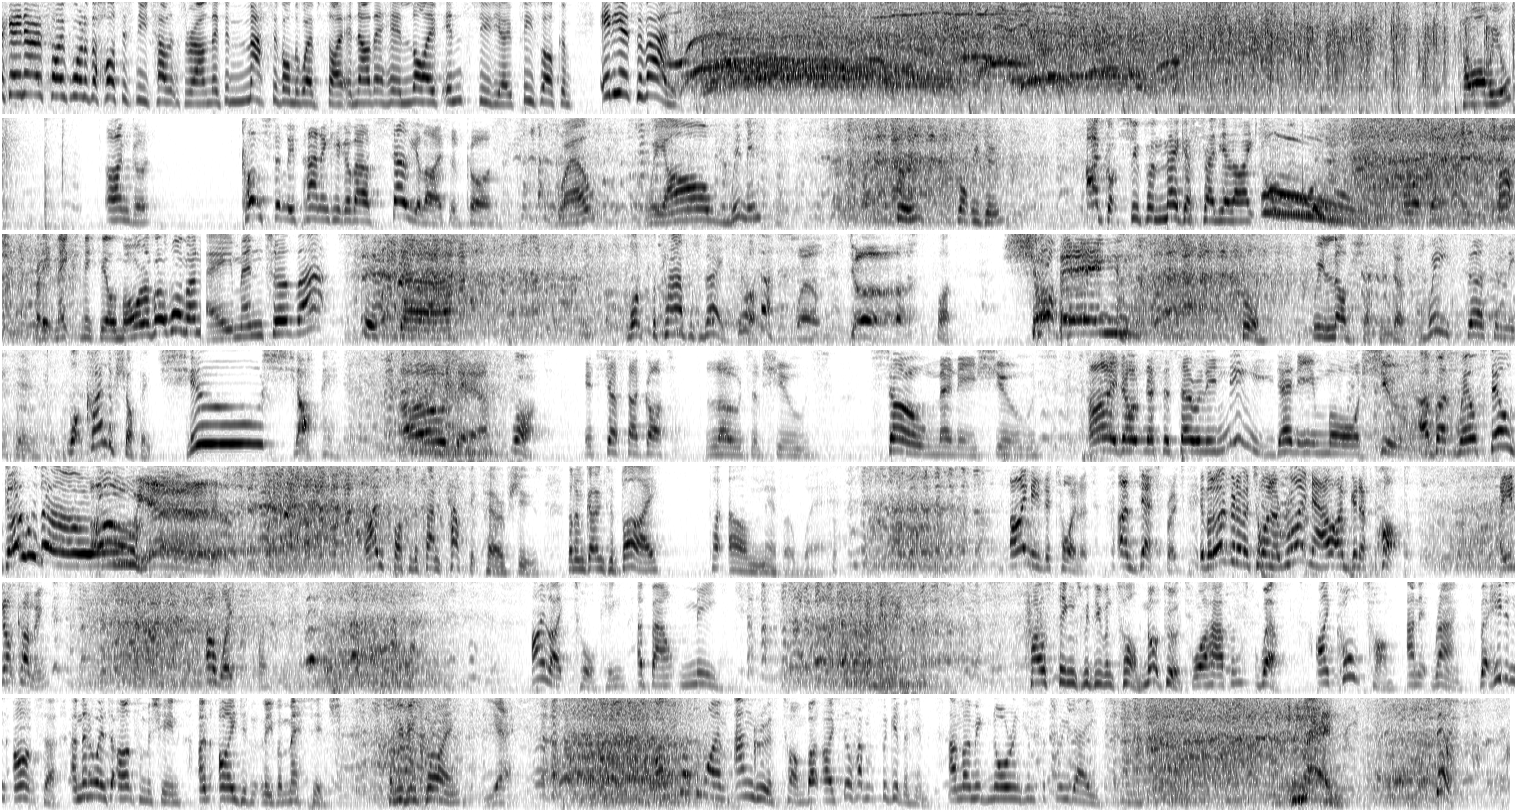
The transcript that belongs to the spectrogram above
Okay, now it's time for one of the hottest new talents around. They've been massive on the website and now they're here live in studio. Please welcome Idiots of Ants. How are we all? I'm good. Constantly panicking about cellulite, of course. Well, we are women. True, it's what we do. I've got super mega cellulite. It's tough. But it makes me feel more of a woman. Amen to that, sister. What's the plan for today? Oh, well, duh. What? Shopping! Of course. We love shopping, don't we? We certainly do. What kind of shopping? Shoe shopping. Oh dear. What? It's just I've got loads of shoes. So many shoes. I don't necessarily need any more shoes. Uh, but we'll still go, though. oh yes! I've spotted a fantastic pair of shoes that I'm going to buy, but I'll never wear. I need the toilet. I'm desperate. If I don't go to the toilet right now, I'm gonna pop. Are you not coming? I'll wait. Fine. I like talking about me. How's things with you and Tom? Not good. What happened? Well, I called Tom and it rang, but he didn't answer. And then I went to answer the machine and I didn't leave a message. Have you been crying? Yes. I've forgotten why I'm angry with Tom, but I still haven't forgiven him. And I'm ignoring him for three days. Men! Still,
